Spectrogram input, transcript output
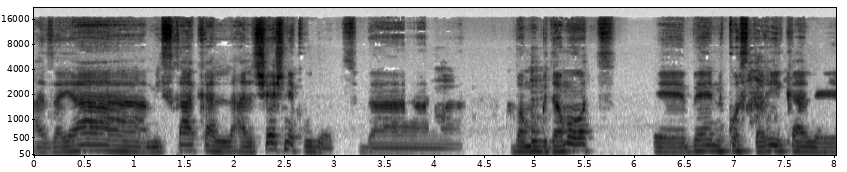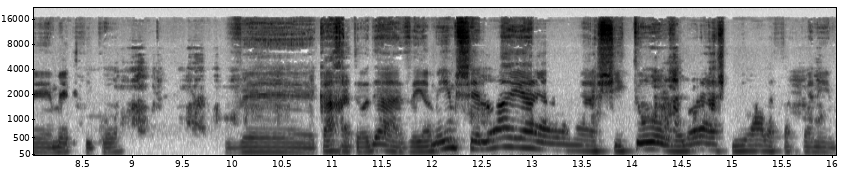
אז היה משחק על, על שש נקודות במוקדמות אה, בין קוסטה ריקה למקסיקו, וככה, אתה יודע, זה ימים שלא היה שיטור ולא היה שמירה על השחקנים.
